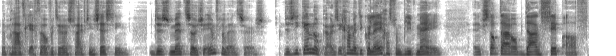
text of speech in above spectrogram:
Dan praat ik echt over 2015, 16. Dus met social influencers. Dus die kenden elkaar. Dus ik ga met die collega's van Bliep mee. En ik stap daar op Daan Sip af,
